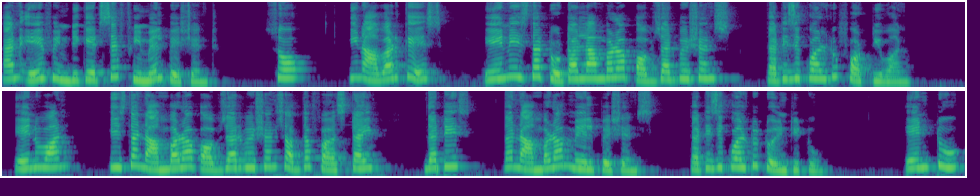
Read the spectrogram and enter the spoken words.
and F indicates a female patient. So, In our case, n is the total number of observations that is equal to 41. n1 is the number of observations of the first type that is the number of male patients that is equal to 22. n2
